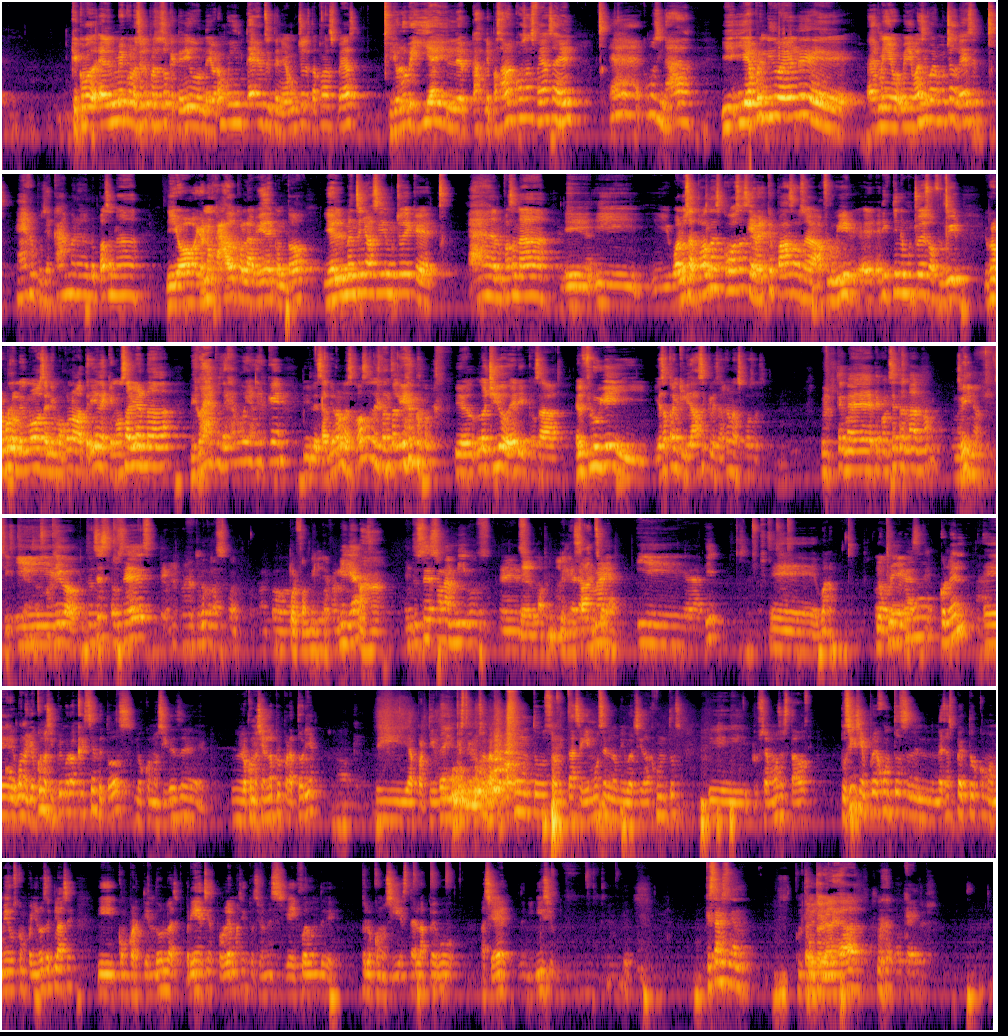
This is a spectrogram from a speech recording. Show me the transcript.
Que como él me conoció en el proceso que te digo, donde yo era muy intenso y tenía muchas etapas feas. Y yo lo veía y le, le pasaban cosas feas a él. Eh, como si nada. Y, y he aprendido de él de. eh, Me, llevó- me llevó a bueno, muchas veces. Eh, no, pues ya cámara, no pasa nada. Y yo, yo enojado con la vida y con todo. Y él me enseñó así mucho de que. Ah, no pasa nada. Y, y- y igual, o sea, todas las cosas y a ver qué pasa, o sea, a fluir. Eh, Eric tiene mucho de eso, a fluir. Yo creo por lo mismo se animó con la batería de que no sabía nada. Dijo, eh, pues deja, voy a ver qué. Y le salieron las cosas, le están saliendo. Y es lo chido de Eric, o sea, él fluye y, y esa tranquilidad hace que le salgan las cosas. Pues te, me- te concentras más, ¿no? Sí. Imagino. Y digo, entonces ustedes, te- tú lo conoces por, por, Por familia. por familia. Ajá. Entonces son amigos eh, De la de primaria. la infancia. primaria. ¿Y a ti? Eh, bueno, yo ¿Cómo te primero llegaste? con él, eh, bueno, yo conocí primero a Cristian de todos, lo conocí desde, lo conocí en la preparatoria y a partir de ahí que estuvimos en la prepa juntos, ahorita seguimos en la universidad juntos y pues hemos estado, pues sí, siempre juntos en, en ese aspecto como amigos, compañeros de clase y compartiendo las experiencias, problemas, situaciones y ahí fue donde, lo conocí, está el apego hacia él, del inicio. ¿Qué están estudiando? Contabilidad. Ok.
